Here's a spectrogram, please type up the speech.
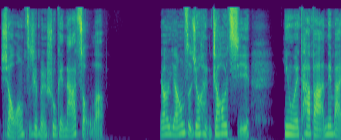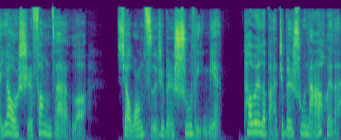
小王子》这本书给拿走了。然后杨子就很着急，因为他把那把钥匙放在了《小王子》这本书里面。他为了把这本书拿回来，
